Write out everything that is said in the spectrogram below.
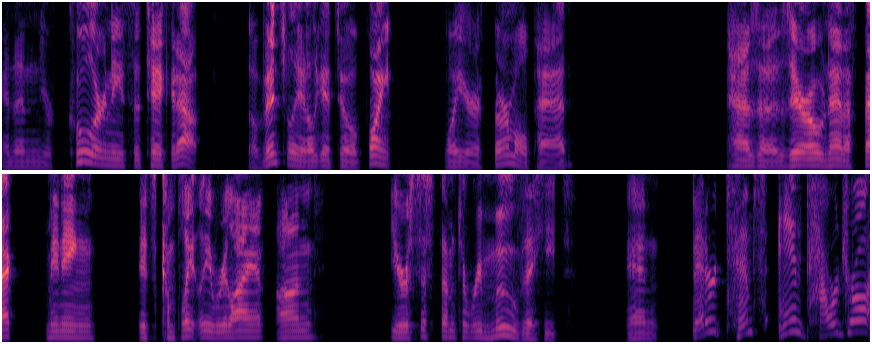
and then your cooler needs to take it out. So eventually it'll get to a point where your thermal pad has a zero net effect, meaning it's completely reliant on your system to remove the heat. And better temps and power draw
